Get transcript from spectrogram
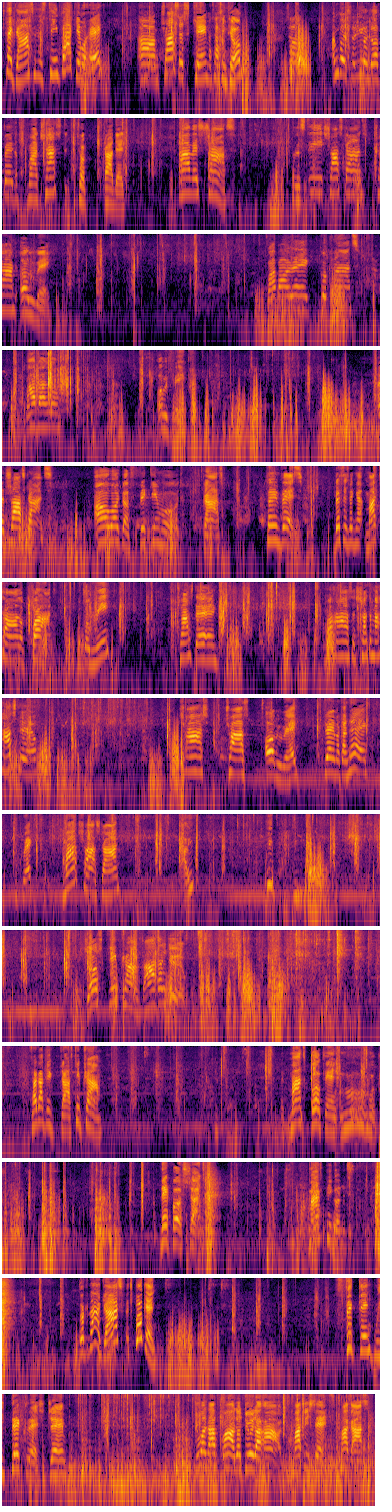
Hey guys, this is Team Fat Gamer here. Um, Josh just came, Assassin 2. So, I'm going to show you a little bit of my chance took God did. I have this chance. The Steve shotguns, chance everywhere. Barbaric, coconuts, barbaro, everything. And shotguns all over the freaking world. Guys, me this. This is making my town a bond. So me, trash trusting my house and shut my house too. Trash, trash everywhere. Then I can hey, quick, my trash can. Are you? Just keep calm. That's all I do. So I gotta do. Just keep calm. Mine's broken. They both shut. Mine's people. Look at that, guys. It's broken. Freaking ridiculous, Jim. You want that don't do that out. Two cents. My guys.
